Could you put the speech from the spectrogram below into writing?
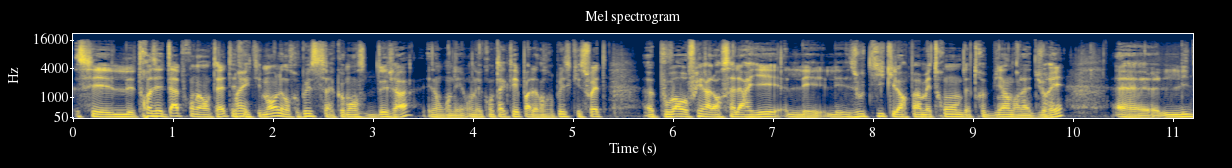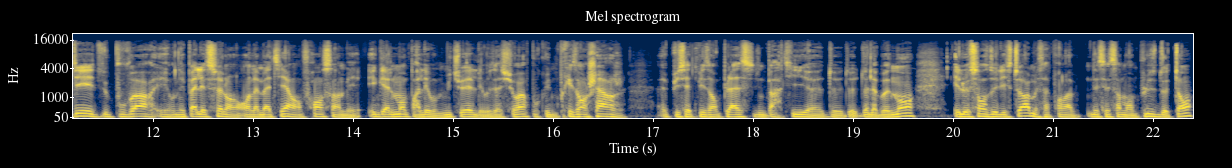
c'est les trois étapes qu'on a en tête. Effectivement, ouais. les entreprises, ça commence déjà. Et donc, on est, on est contacté par les entreprises qui souhaitent euh, pouvoir offrir à leurs salariés les, les outils qui leur permettront d'être bien dans la durée. Euh, L'idée est de pouvoir, et on n'est pas les seuls en, en, la matière en France, hein, mais également parler aux mutuelles et aux assureurs pour qu'une prise en charge euh, puisse être mise en place d'une partie euh, de, de, de l'abonnement. Et le sens de l'histoire, mais ça prendra nécessairement plus de temps,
